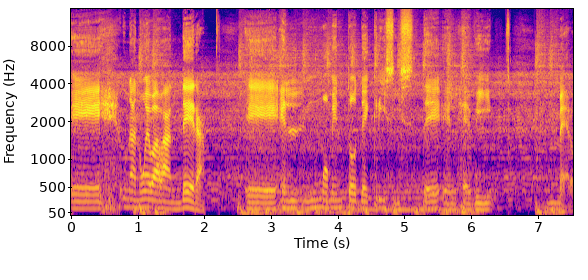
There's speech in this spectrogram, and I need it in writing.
eh, una nueva bandera eh, en un momento de crisis del heavy metal.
